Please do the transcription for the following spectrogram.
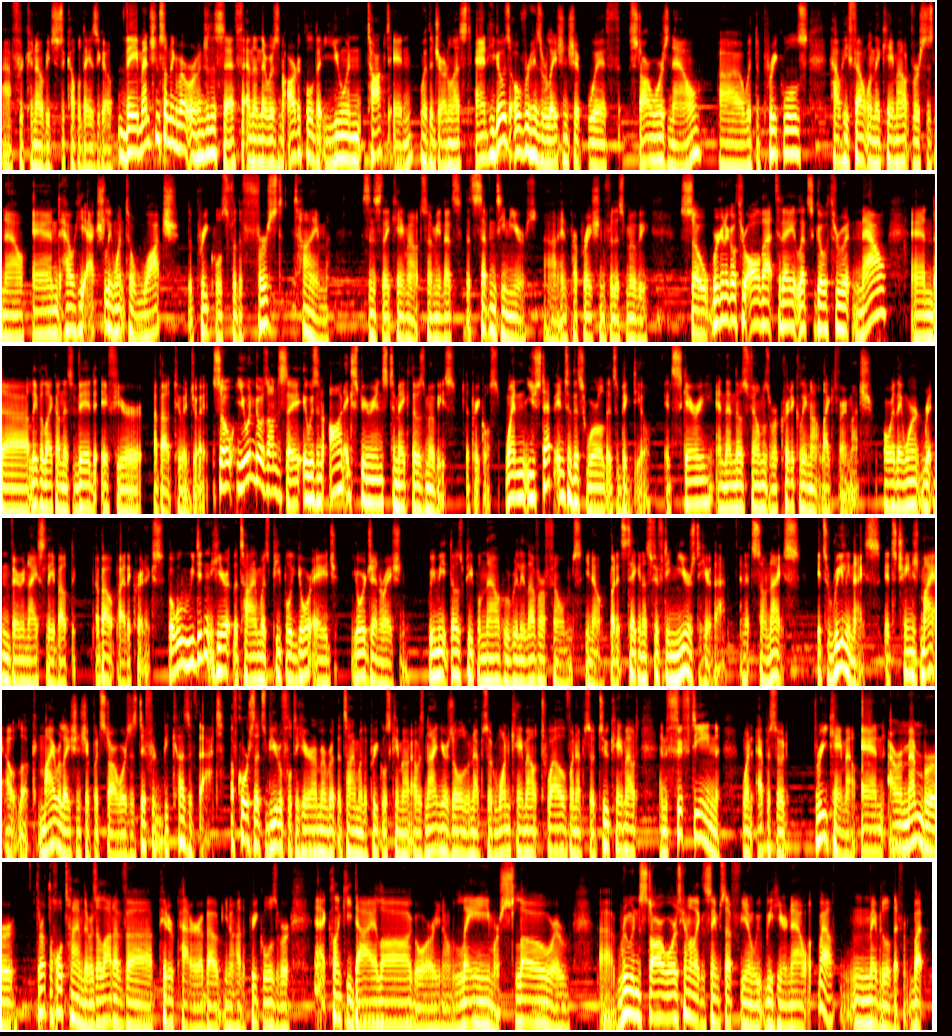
uh, for Kenobi just a couple days ago. They mentioned something about Revenge of the Sith, and then there was an article that Ewan talked in with a journalist, and he goes over his relationship with Star Wars now uh, with the prequels, how he felt when they came out versus now, and how he actually went to watch the prequels for the first time since they came out. So I mean, that's that's 17 years uh, in preparation for this movie. So we're gonna go through all that today. Let's go through it now, and uh, leave a like on this vid if you're about to enjoy it. So Ewan goes on to say it was an odd experience to make those movies, the prequels. When you step into this world, it's a big deal. It's scary, and then those films were critically not liked very much, or they weren't written very nicely about the about by the critics. But what we didn't hear at the time was people your age, your generation, we meet those people now who really love our films, you know, but it's taken us 15 years to hear that, and it's so nice. It's really nice. It's changed my outlook. My relationship with Star Wars is different because of that. Of course, that's beautiful to hear. I remember at the time when the prequels came out, I was nine years old when episode one came out, 12 when episode two came out, and 15 when episode three came out. And I remember throughout the whole time there was a lot of uh, pitter patter about you know how the prequels were eh, clunky dialogue or you know lame or slow or uh, ruined Star Wars, kind of like the same stuff you know we, we hear now. Well, maybe a little different, but.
